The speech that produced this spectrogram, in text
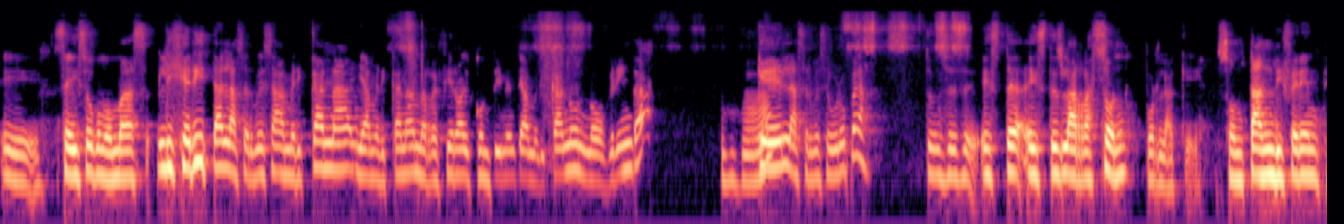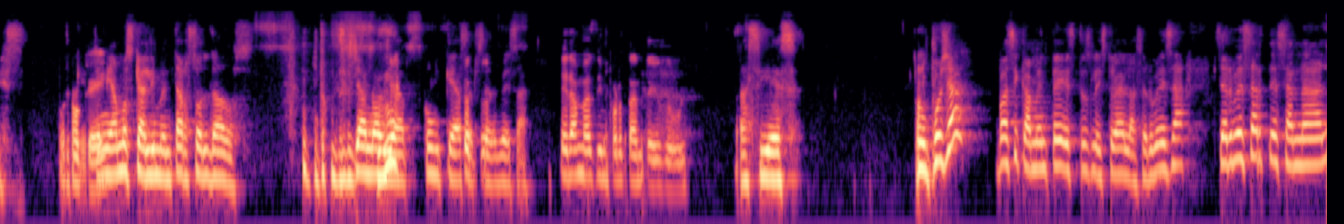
Eh, se hizo como más ligerita la cerveza americana, y americana me refiero al continente americano, no gringa, que la cerveza europea. Entonces, esta, esta es la razón por la que son tan diferentes, porque teníamos que alimentar soldados. Entonces ya no había con qué hacer cerveza. Era más importante eso. Así es. Y pues ya, básicamente esta es la historia de la cerveza. Cerveza artesanal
